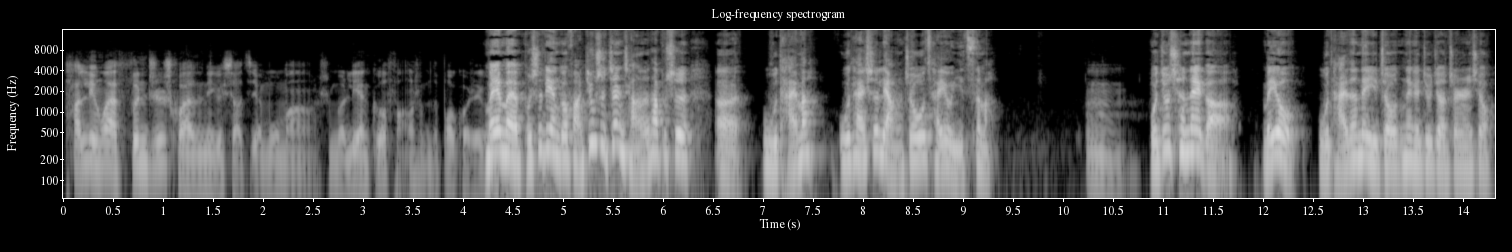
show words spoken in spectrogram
他另外分支出来的那个小节目吗？什么练歌房什么的，包括这个？没有没有，不是练歌房，就是正常的。他不是呃舞台吗？舞台是两周才有一次嘛。嗯，我就称那个没有舞台的那一周，那个就叫真人秀。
